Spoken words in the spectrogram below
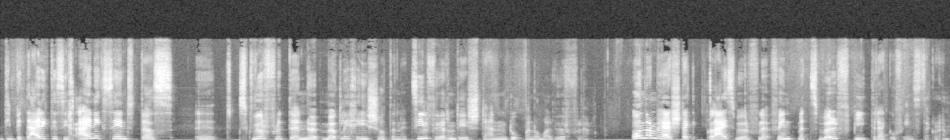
die Beteiligten sich einig sind, dass äh, das Gewürfelte nicht möglich ist oder nicht zielführend ist, dann tut man nochmal würfeln. Unter dem Hashtag Gleiswürfeln findet man zwölf Beiträge auf Instagram.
